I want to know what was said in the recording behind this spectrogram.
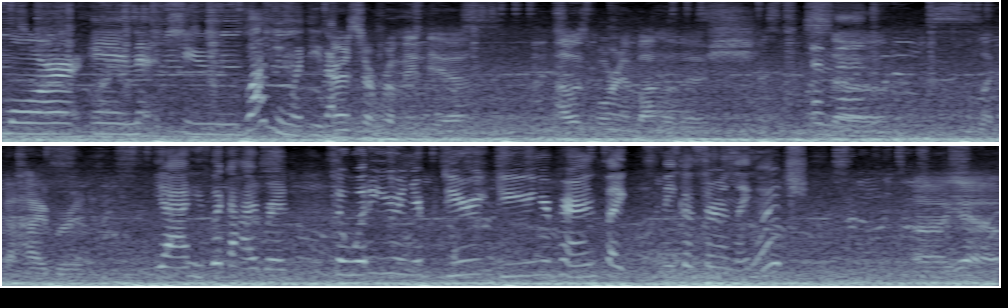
more into vlogging with you guys. Parents are from India. I was born in Bangladesh. And so then- like a hybrid. Yeah, he's like a hybrid. So what do you and your do you, do you and your parents like speak a certain language? Uh, yeah,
